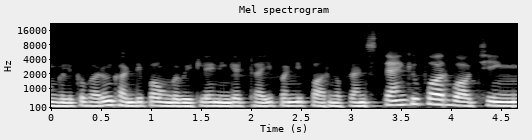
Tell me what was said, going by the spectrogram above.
உங்களுக்கு வரும். கண்டிப்பாக உங்கள் வீட்டில் நீங்கள் ட்ரை பண்ணி பாருங்கள் ஃப்ரெண்ட்ஸ் தேங்க்யூ ஃபார் வாட்சிங்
